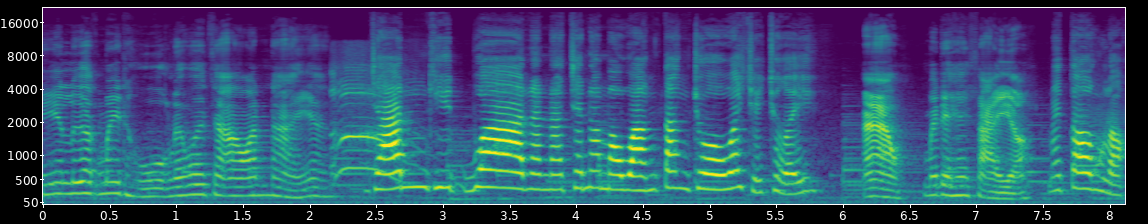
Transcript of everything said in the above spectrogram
นี้เลือกไม่ถูกเลยว่าจะเอาอันไหนอะฉัฉันคิดว่านะนะฉันเอามาวางตั้งโชว์ไว้เฉยอ้าว ไม่ได้ให้ใส่เหรอ ๆ ไม่ต้องหรอก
